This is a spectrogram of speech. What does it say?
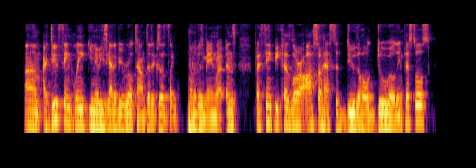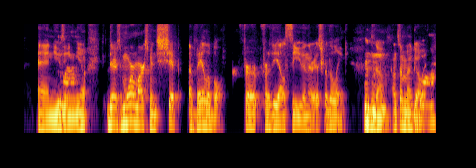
Um, I do think Link, you know, he's got to be real talented because it's like one of his main weapons. But I think because Laura also has to do the whole dual wielding pistols and using, Wow. you know, there's more marksmanship available for for the LC than there is for the Link. So that's what I'm going to go with.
